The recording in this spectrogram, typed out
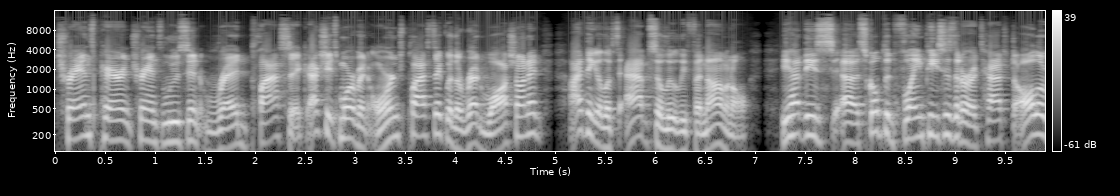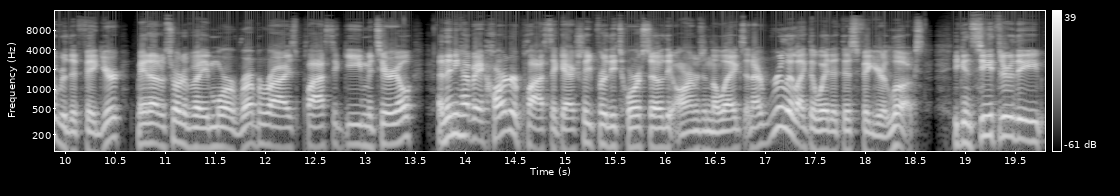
transparent, translucent red plastic. Actually, it's more of an orange plastic with a red wash on it. I think it looks absolutely phenomenal. You have these uh, sculpted flame pieces that are attached all over the figure, made out of sort of a more rubberized plasticky material. And then you have a harder plastic actually for the torso, the arms, and the legs. And I really like the way that this figure looks. You can see through the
